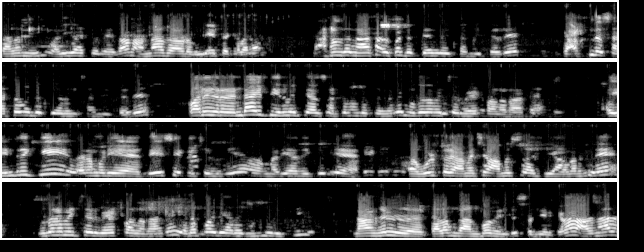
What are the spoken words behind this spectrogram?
தலைமையில் வழிகாட்டுவதை தான் அண்ணா திராவிட முன்னேற்ற கழகம் கடந்த நாடாளுமன்ற தேர்தலை சந்தித்தது கடந்த சட்டமன்ற தேர்தலை சந்தித்தது வருகிற ரெண்டாயிரத்தி இருபத்தி ஆறு சட்டமன்ற தேர்தலில் முதலமைச்சர் வேட்பாளராக இன்றைக்கு நம்முடைய தேசிய கட்சியினுடைய மரியாதைக்குரிய அஹ், உள்துறை அமைச்சர் அமித்ஷாஜி அவர்களே முதலமைச்சர் வேட்பாளராக எடப்பாடியாரை முன்னிறுத்தி நாங்கள் களம் காண்போம் என்று சொல்லியிருக்கிறோம் அதனால்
